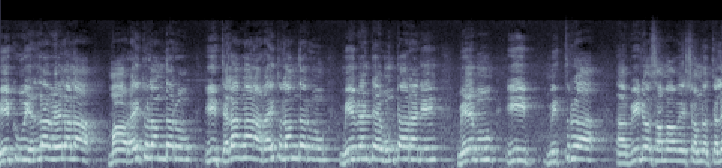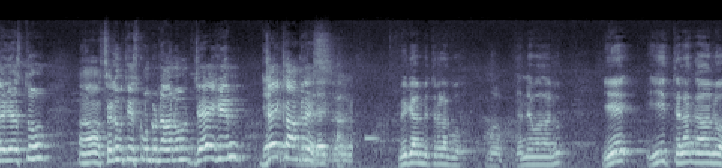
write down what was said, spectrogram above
మీకు ఎల్లవేళలా మా రైతులందరూ ఈ తెలంగాణ రైతులందరూ మీ వెంటే ఉంటారని మేము ఈ మిత్రుల వీడియో సమావేశంలో తెలియజేస్తూ సెలవు తీసుకుంటున్నాను. జై హింద్ జై కాంగ్రెస్. మీడియా మిత్రులకు ధన్యవాదాలు. ఏ ఈ తెలంగాణలో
